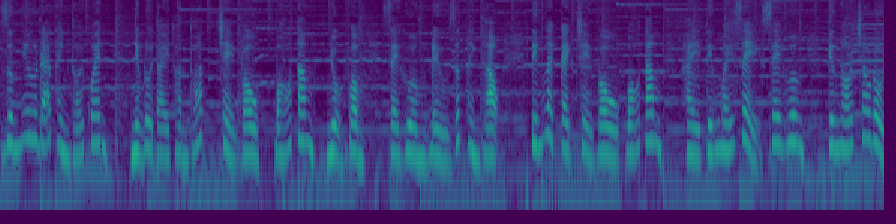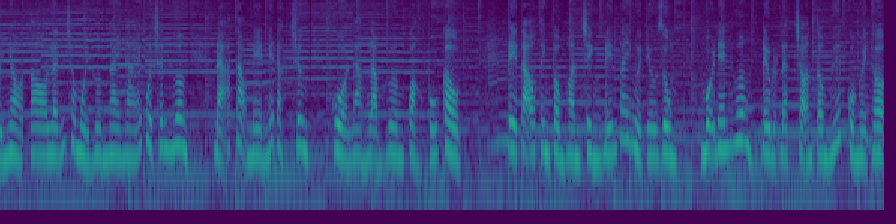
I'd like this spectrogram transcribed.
dường như đã thành thói quen, những đôi tay thoăn thoát, trẻ vầu, bó tăm, nhuộm phẩm, xe hương đều rất thành thạo. Tiếng lạch cạch trẻ vầu, bó tăm hay tiếng máy xẻ, xe hương, tiếng nói trao đổi nhỏ to lẫn trong mùi hương ngai ngái của chân hương đã tạo nên nét đặc trưng của làng làm hương Quảng Phú Cầu. Để tạo thành phẩm hoàn chỉnh đến tay người tiêu dùng, mỗi nén hương đều được đặt chọn tâm huyết của người thợ,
